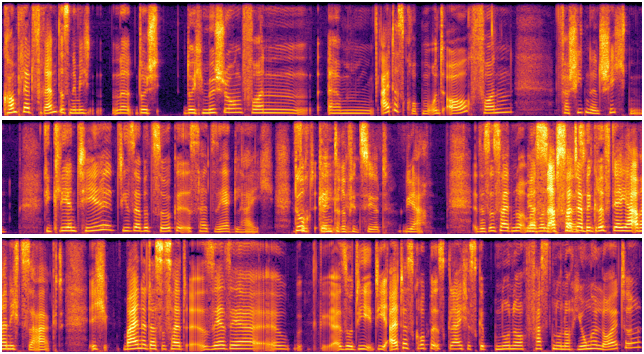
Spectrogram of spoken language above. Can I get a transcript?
komplett fremd ist, nämlich eine durch, Durchmischung von ähm, Altersgruppen und auch von verschiedenen Schichten. Die Klientel dieser Bezirke ist halt sehr gleich. Durchgentrifiziert. Äh, ja. Das ist halt nur immer ja, so ein abstrakter halt. Begriff, der ja aber nichts sagt. Ich meine, dass es halt äh, sehr, sehr, äh, also die, die Altersgruppe ist gleich. Es gibt nur noch, fast nur noch junge Leute.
